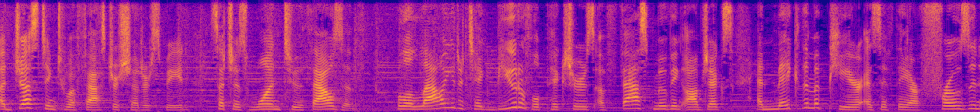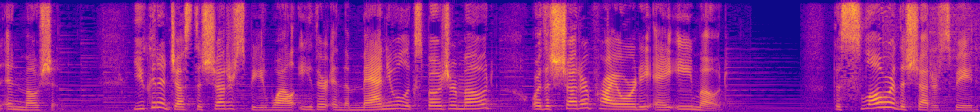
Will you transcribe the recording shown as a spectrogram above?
Adjusting to a faster shutter speed, such as 1 2000th, will allow you to take beautiful pictures of fast moving objects and make them appear as if they are frozen in motion. You can adjust the shutter speed while either in the manual exposure mode or the shutter priority AE mode. The slower the shutter speed,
